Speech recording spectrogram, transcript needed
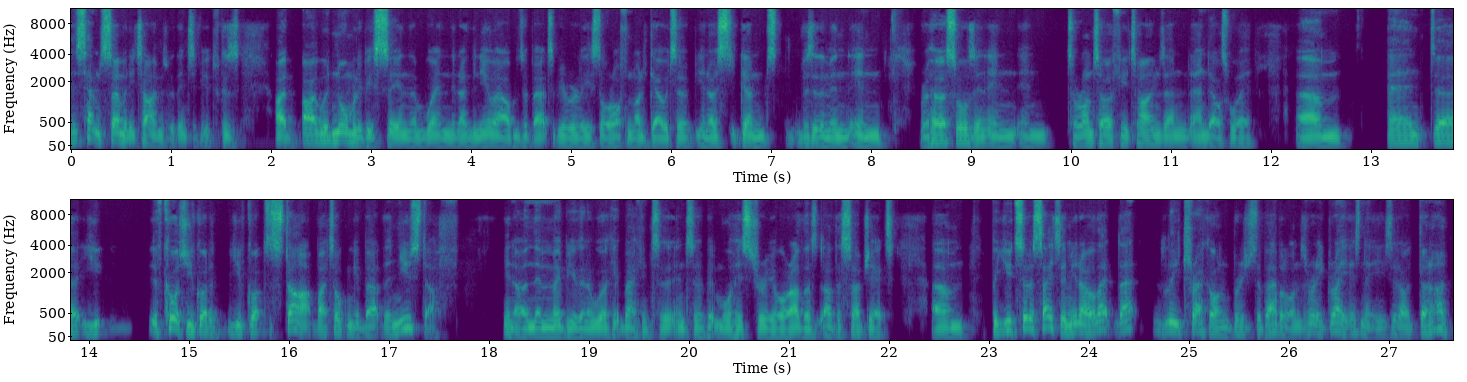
this happened so many times with interviews because I I would normally be seeing them when you know the new album's about to be released, or often I'd go to you know go and visit them in in rehearsals in in, in Toronto a few times and and elsewhere. Um, and uh, you, of course, you've got to you've got to start by talking about the new stuff, you know, and then maybe you're going to work it back into into a bit more history or other other subjects. Um, but you'd sort of say to him, you know, that that lead track on Bridge to Babylon is really great, isn't it? He said, I don't know.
